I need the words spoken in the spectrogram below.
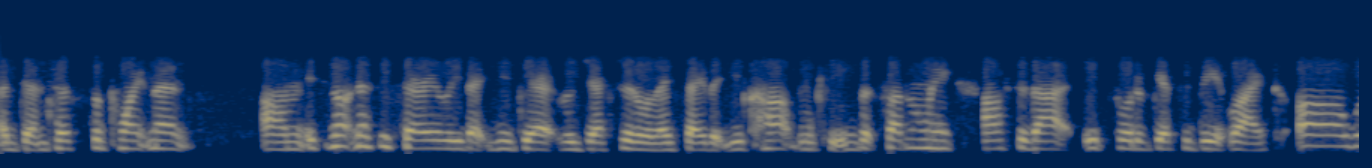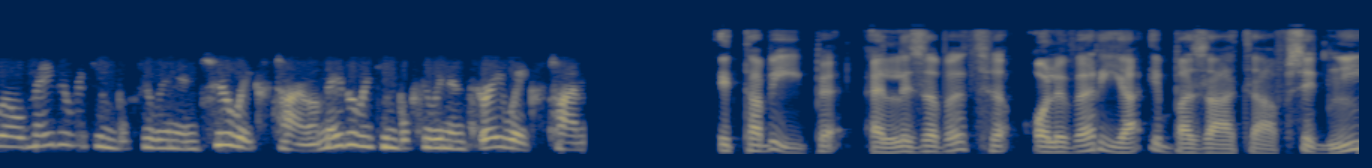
a dentist appointment, um, it's not necessarily that you get rejected or they say that you can't book in, but suddenly after that, it sort of gets a bit like, oh, well, maybe we can book you in in two weeks' time, or maybe we can book you in in three weeks' time. It-tabib Elizabeth Oliver hija ibbażata f'Sydney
